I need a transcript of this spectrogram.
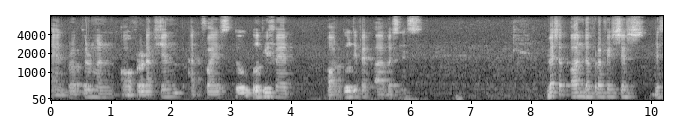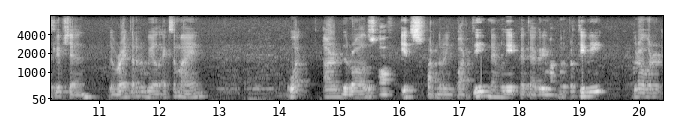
and procurement of production advice to cultivate or cultivate a business. Based on the previous description, the writer will examine the roles of each partnering party, namely PT Agri Makmur Pertiwi, Grower,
